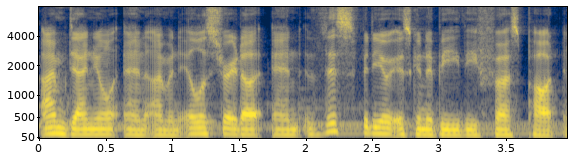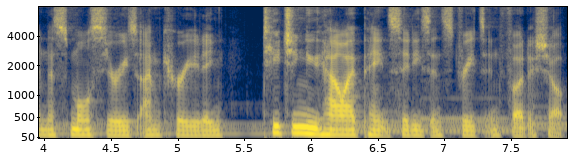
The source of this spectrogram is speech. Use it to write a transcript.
I'm Daniel and I'm an illustrator and this video is going to be the first part in a small series I'm creating teaching you how I paint cities and streets in Photoshop.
